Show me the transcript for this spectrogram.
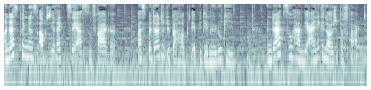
Und das bringt uns auch direkt zur ersten Frage. Was bedeutet überhaupt Epidemiologie? Und dazu haben wir einige Leute befragt.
